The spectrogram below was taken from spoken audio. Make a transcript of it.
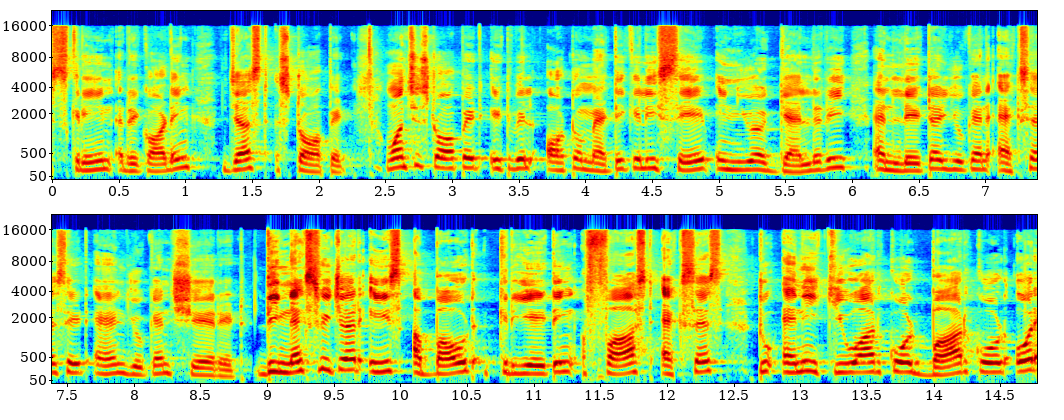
screen recording just stop it once you stop it it will automatically save in your gallery and later you can access it and you can share it. The next feature is about creating fast access to any qr code barcode or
